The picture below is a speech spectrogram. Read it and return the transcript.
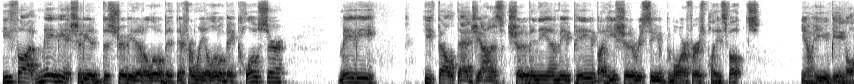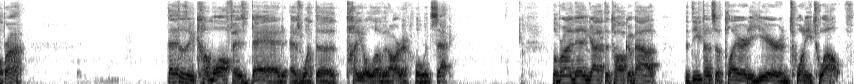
He thought maybe it should be distributed a little bit differently, a little bit closer. Maybe he felt that Giannis should have been the MVP, but he should have received more first place votes. You know, he being LeBron. That doesn't come off as bad as what the title of an article would say. LeBron then got to talk about the defensive player of the year in 2012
